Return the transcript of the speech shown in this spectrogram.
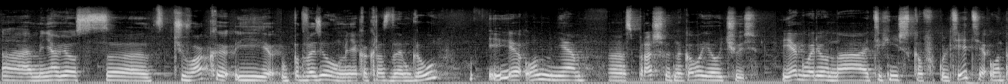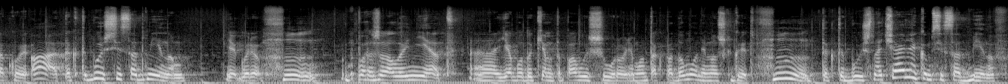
а, меня вез э, чувак и подвозил он меня как раз до МГУ. И он мне э, спрашивает, на кого я учусь. Я говорю, на техническом факультете. Он такой, а, так ты будешь сисадмином. Я говорю, хм, пожалуй, нет. Э, я буду кем-то повыше уровнем. Он так подумал немножко, говорит, хм, так ты будешь начальником сисадминов.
